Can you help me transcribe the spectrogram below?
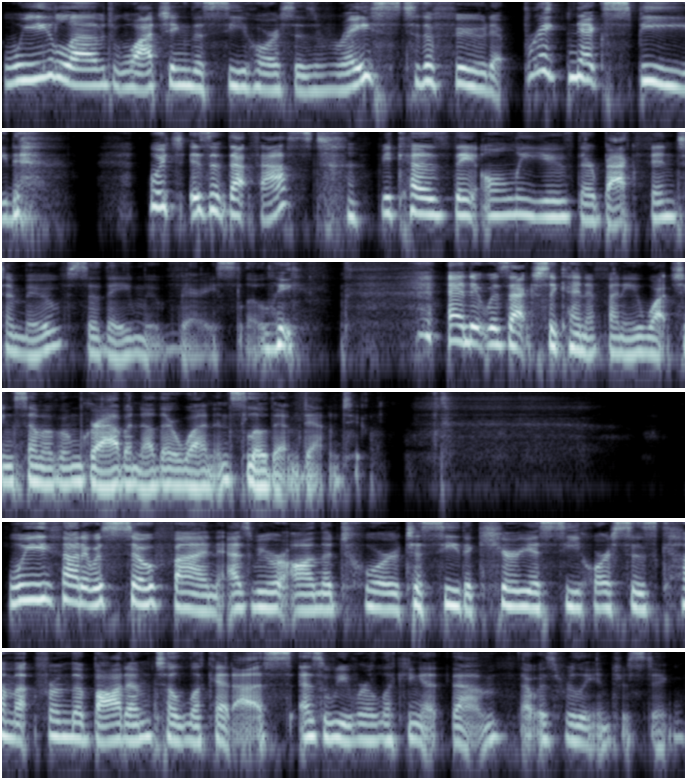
We loved watching the seahorses race to the food at breakneck speed, which isn't that fast because they only use their back fin to move, so they move very slowly. And it was actually kind of funny watching some of them grab another one and slow them down too. We thought it was so fun as we were on the tour to see the curious seahorses come up from the bottom to look at us as we were looking at them. That was really interesting.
